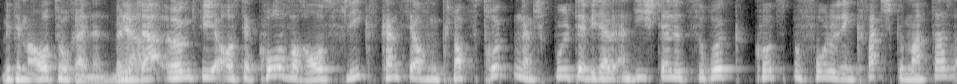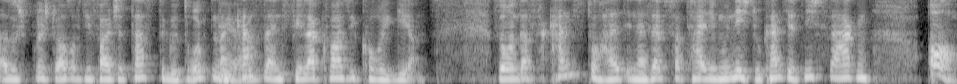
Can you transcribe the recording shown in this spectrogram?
mit dem Autorennen. Wenn ja. du da irgendwie aus der Kurve rausfliegst, kannst du ja auf den Knopf drücken, dann spult der wieder an die Stelle zurück, kurz bevor du den Quatsch gemacht hast. Also sprich, du hast auf die falsche Taste gedrückt und dann ja. kannst du deinen Fehler quasi korrigieren. So, und das kannst du halt in der Selbstverteidigung nicht. Du kannst jetzt nicht sagen, oh,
